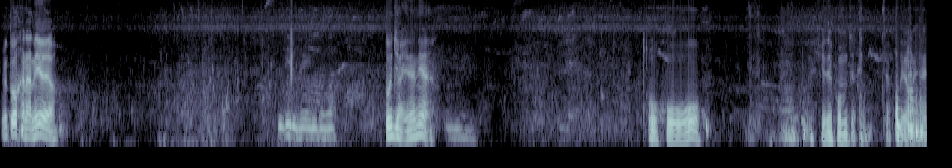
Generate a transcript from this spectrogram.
เป็นตัวขนาดนี้เลยเหรอดิ้นแรงแต่ว่าตัวใหญ่นะเนี่ย โอ้โหโอเคเดี๋ยวผมจะจับเรือไว้ให้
